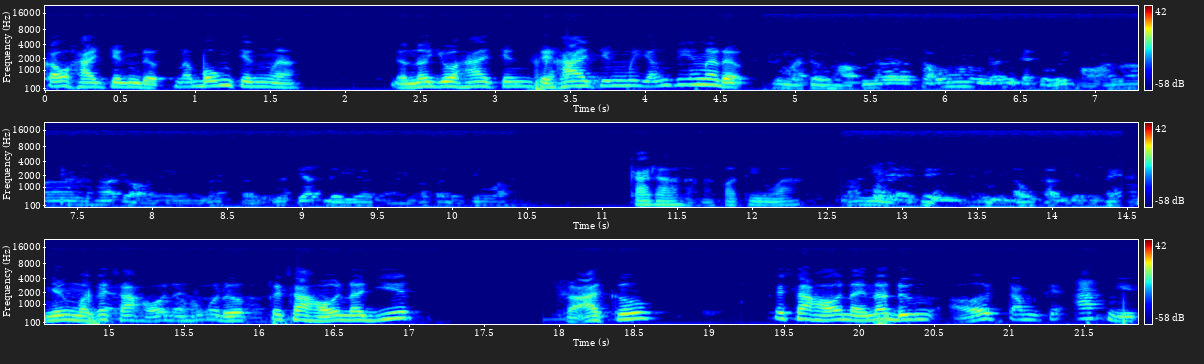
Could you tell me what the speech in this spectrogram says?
cấu hai chân được? Nó bốn chân mà. Rồi nó vô hai chân thì hai chân mới dẫn tiếng nó được. Nhưng mà trường hợp nó sống đến cái tuổi thọ nó hết rồi nó tự nó chết đi rồi nó có được tiến hóa. Cái đó là nó có tiến hóa. Nó như vậy thì mình đâu cần gì phải nhưng mà cái xã hội này không có được. Cái xã hội nó giết rồi ai cứu? Cái xã hội này nó đương ở trong cái ác nghiệp.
